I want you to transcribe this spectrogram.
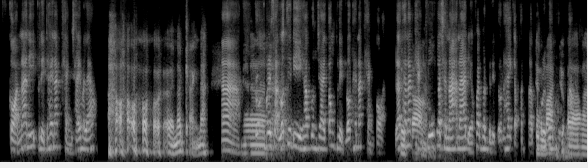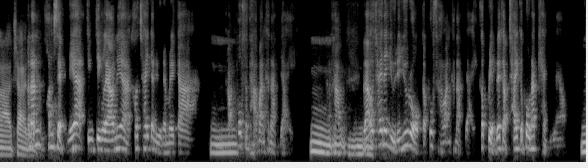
ๆ ก่อนหน้านี้ผลิตให้นักแข่งใช้มาแล้วอ๋อ เออนักแข่งนะ อ่าเออรถบริษัทรถที่ดีครับคุณชัยต้องผลิตรถให้นักแข่งก่อน แล้วถ้านักแข่งถูกต้องทุกก็ชนะนะ เดี๋ยวค่อยผลิตรถให้กับผู้บริโภบ้าคนถูกอ่ต้อง อ่าใช่เพราะฉะนั้นคอนเซปต์เนี้ยจริง ๆ แล้วเนี่ยเขาใช้กันอยู่ในอเมริกาอืมกับพวกสถาบันขนาดใหญ่อืมนะครับอืมแล้วใช้ในอยู่ในยุโรปกับพวกสถาบันขนาดใหญ่ ก็เปรียบได้กับใช้กับพวกนักแข่งอยู่แล้วอื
